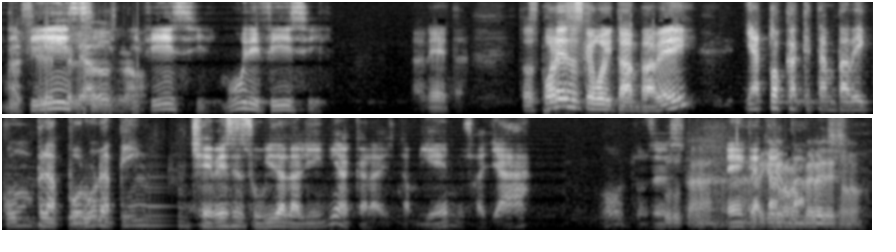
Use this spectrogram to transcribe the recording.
Difícil, peleados, no. difícil, muy difícil. La neta. Entonces, por eso es que voy Tampa Bay. Ya toca que Tampa Bay cumpla por una pinche vez en su vida la línea, caray, también, o sea, ya. ¿no? Entonces, Puta, venga, hay que Tampa. romper eso.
